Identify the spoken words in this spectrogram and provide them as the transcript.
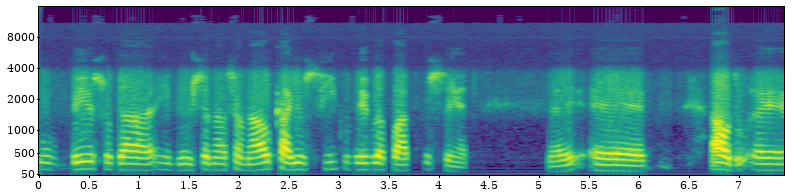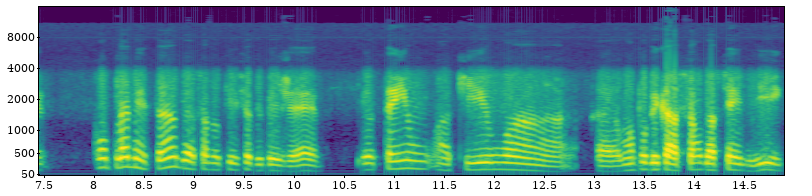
o berço da indústria nacional, caiu 5,4%. Né? É, Aldo, é, complementando essa notícia do IBGE, eu tenho aqui uma, é, uma publicação da CNI,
